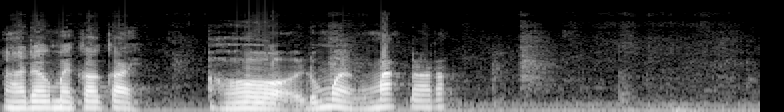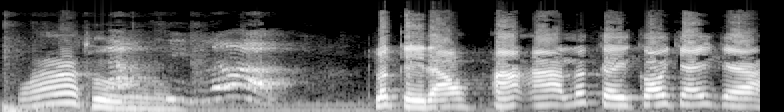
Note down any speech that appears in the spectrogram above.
à đâu mẹ coi coi. Ờ đúng rồi con mắt đó đó. Quá thường luôn Lucky đâu? À à Lucky có cháy kìa.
